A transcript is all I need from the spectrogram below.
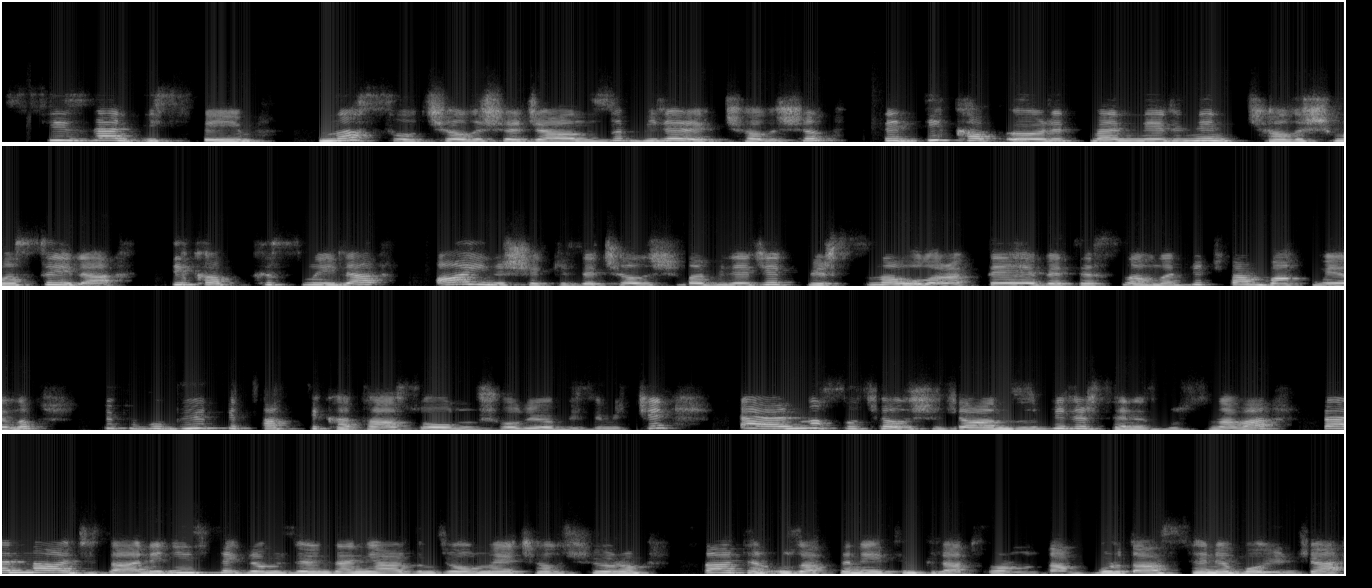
sizden isteğim nasıl çalışacağınızı bilerek çalışın ve DİKAP öğretmenlerinin çalışmasıyla, DİKAP kısmıyla aynı şekilde çalışılabilecek bir sınav olarak DHBT sınavına lütfen bakmayalım. Çünkü bu büyük bir taktik hatası olmuş oluyor bizim için. Eğer nasıl çalışacağınızı bilirseniz bu sınava ben nacizane Instagram üzerinden yardımcı olmaya çalışıyorum. Zaten uzaktan eğitim platformundan buradan sene boyunca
